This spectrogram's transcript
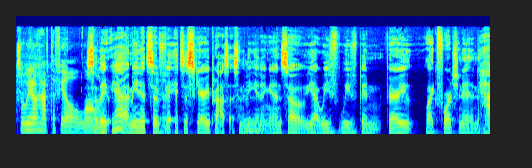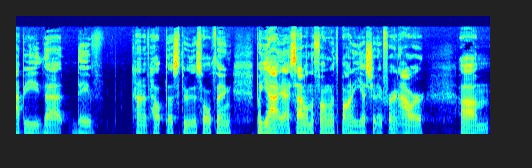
so we don't have to feel alone. So they, yeah, I mean, it's a ve- it's a scary process in the beginning, and so yeah, we've we've been very like fortunate and happy that they've kind of helped us through this whole thing. But yeah, I, I sat on the phone with Bonnie yesterday for an hour, um,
